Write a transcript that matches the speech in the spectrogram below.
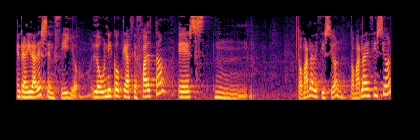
En realidad es sencillo. Lo único que hace falta es mm, tomar la decisión, tomar la decisión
